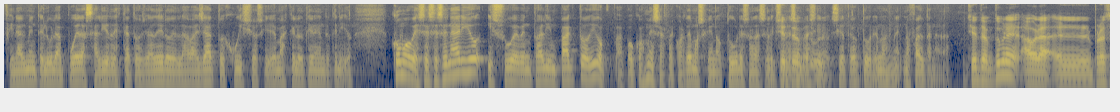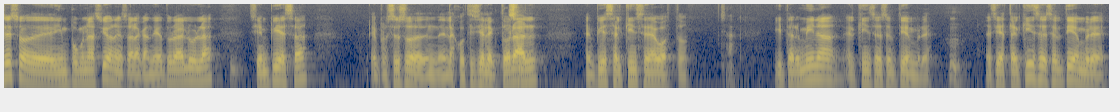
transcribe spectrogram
finalmente Lula pueda salir de este atolladero del lavallato, juicios y demás que lo tienen detenido. ¿Cómo ves ese escenario y su eventual impacto, digo, a pocos meses? Recordemos que en octubre son las elecciones en Brasil. 7 de octubre, no, no, falta nada. 7 de octubre, ahora, el proceso de impugnaciones a la candidatura de Lula, si empieza, el proceso en, la justicia electoral empieza el 15 de agosto y termina el 15 de septiembre. Hmm. Es decir, hasta el 15 de septiembre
